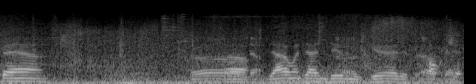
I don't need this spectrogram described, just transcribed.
spam. Oh, oh, that one doesn't do any good. If, Oh, okay. shit.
